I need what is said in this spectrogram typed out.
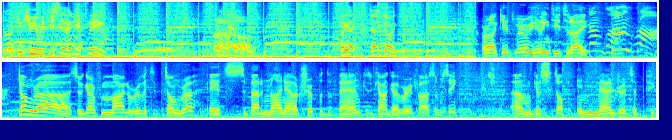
Don't kick me with your sandy feet. Okay, Dad's going. All right, kids, where are we heading to today? Dongara. Dongara. So we're going from Margaret River to Dongara. It's about a nine-hour trip with the van because we can't go very fast, obviously. Um, we're going to stop in Mandurah to pick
